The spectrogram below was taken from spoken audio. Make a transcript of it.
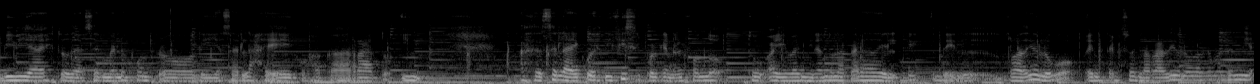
vivía esto de hacerme los controles y hacer las ecos a cada rato. Y hacerse la eco es difícil porque en el fondo tú ahí vas mirando la cara del, del radiólogo, en este caso la radióloga que me atendía,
